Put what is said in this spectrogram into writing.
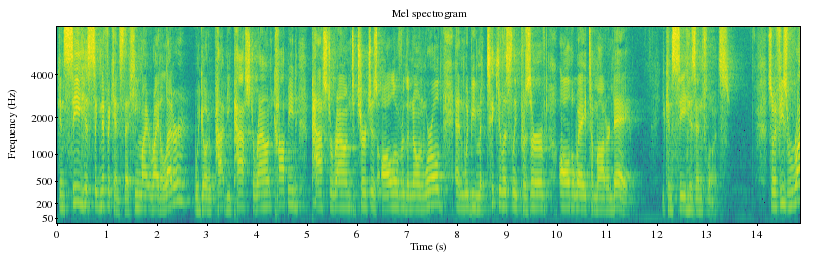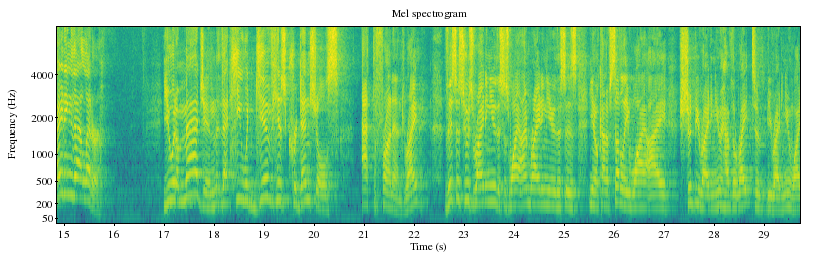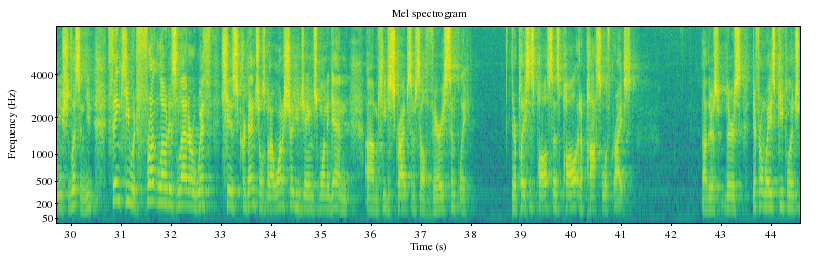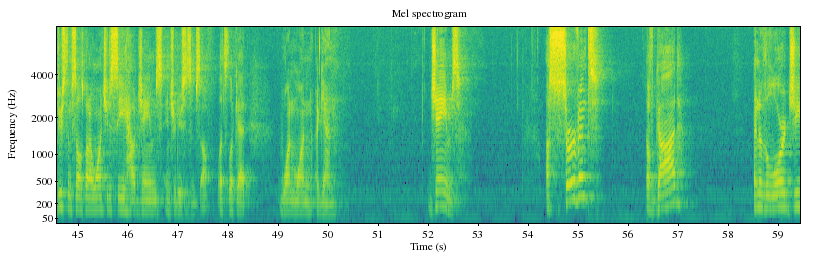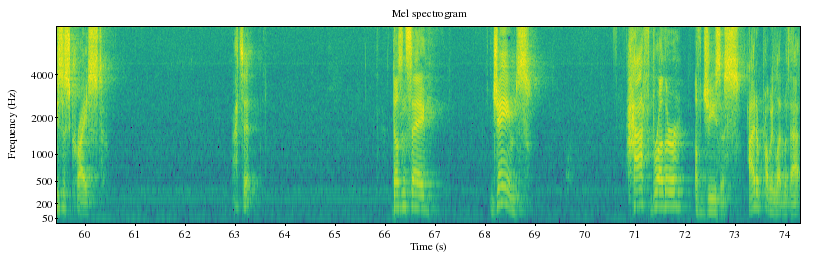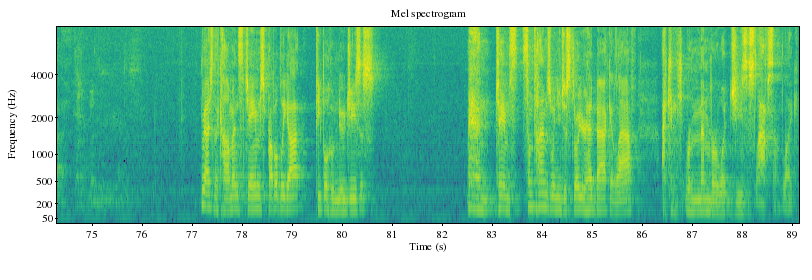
You can see his significance that he might write a letter, would go to be passed around, copied, passed around to churches all over the known world, and would be meticulously preserved all the way to modern day. You can see his influence. So if he's writing that letter, you would imagine that he would give his credentials at the front end, right? This is who's writing you. This is why I'm writing you. This is, you know, kind of subtly why I should be writing you, have the right to be writing you, and why you should listen. You'd think he would front load his letter with his credentials, but I want to show you James 1 again. Um, he describes himself very simply. There are places Paul says, Paul, an apostle of Christ. Uh, there's, there's different ways people introduce themselves, but I want you to see how James introduces himself. Let's look at 1 1 again. James, a servant of God and of the Lord Jesus Christ. That's it. Doesn't say, James, half brother of Jesus. I'd have probably led with that. Imagine the comments James probably got, people who knew Jesus. Man, James, sometimes when you just throw your head back and laugh, I can remember what Jesus' laugh sounded like.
